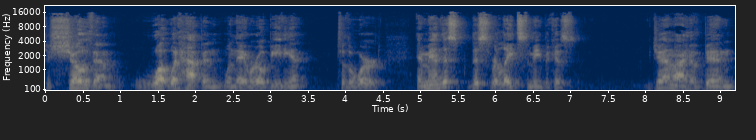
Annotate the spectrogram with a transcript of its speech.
to show them what would happen when they were obedient to the word. And man, this, this relates to me because Jen and I have been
